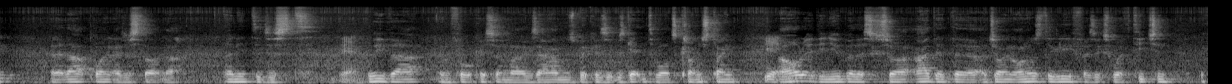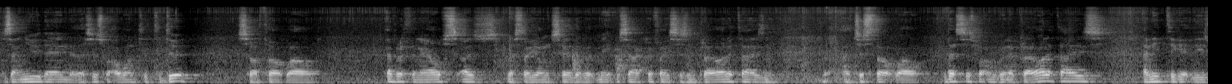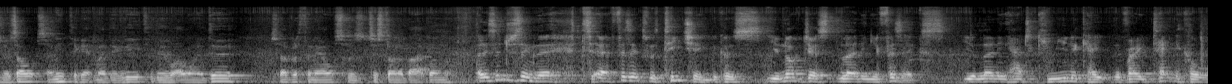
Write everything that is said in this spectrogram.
and at that point, I just thought, nah, I need to just Yeah. leave that and focus on my exams because it was getting towards crunch time. Yeah. I already knew about this, so I did the, a joint honours degree, physics with teaching, because I knew then that this is what I wanted to do. So I thought, well, everything else, as Mr. Young said about making sacrifices and prioritising, I just thought, well, this is what I'm going to prioritise. I need to get these results. I need to get my degree to do what I want to do. So everything else was just on a back burner. And it's interesting that uh, physics was teaching because you're not just learning your physics, you're learning how to communicate the very technical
